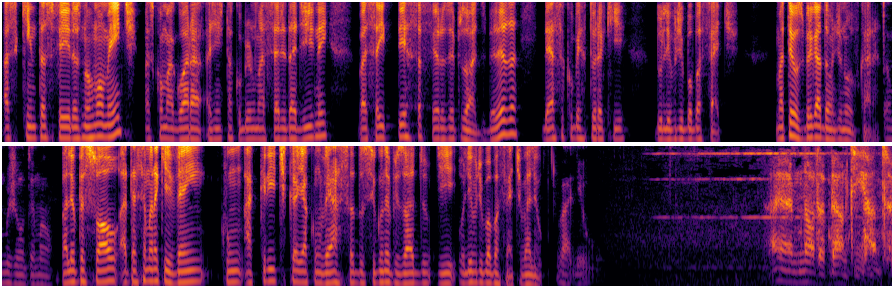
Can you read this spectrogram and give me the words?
as quintas-feiras normalmente. Mas como agora a gente tá cobrindo uma série da Disney, vai sair terça-feira os episódios, beleza? Dessa cobertura aqui do livro de Boba Fett. Matheus, brigadão de novo, cara. Tamo junto, irmão. Valeu, pessoal. Até semana que vem com a crítica e a conversa do segundo episódio de O Livro de Boba Fett. Valeu. Valeu. I am not a bounty hunter.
